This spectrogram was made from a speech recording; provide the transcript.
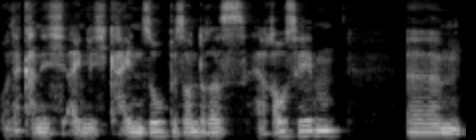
Und da kann ich eigentlich kein so besonderes herausheben. Ähm,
